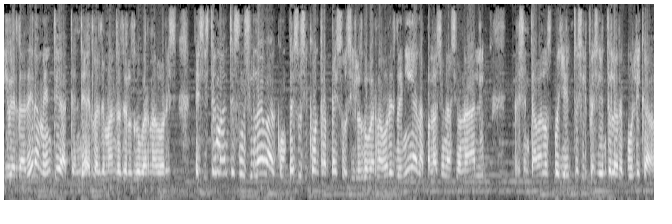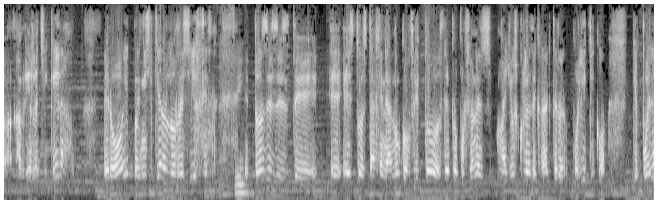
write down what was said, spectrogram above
y verdaderamente atender las demandas de los gobernadores. El sistema antes funcionaba con pesos y contrapesos y los gobernadores venían a Palacio Nacional, presentaban los proyectos y el presidente de la República abría la chiquera. Pero hoy pues ni siquiera los reciben. Entonces, este eh, esto está generando un conflicto de proporciones mayúsculas de carácter político que puede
